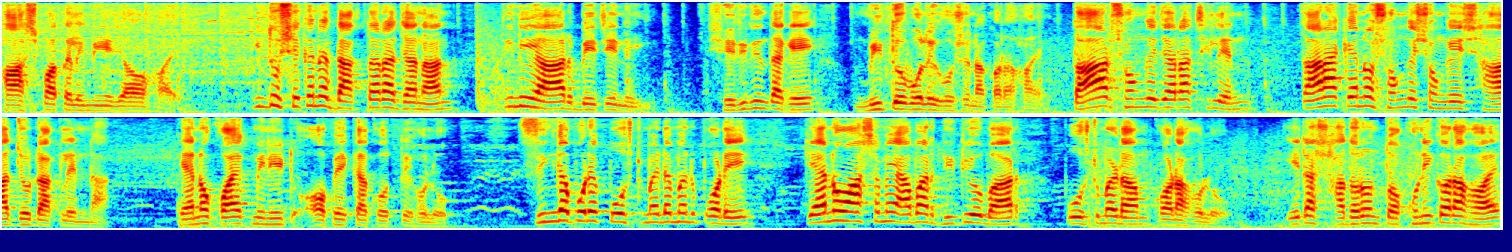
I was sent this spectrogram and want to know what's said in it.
হাসপাতালে নিয়ে যাওয়া হয়। কিন্তু সেখানে ডাক্তাররা জানান, তিনি আর বেঁচে নেই। সেদিনই তাকে মৃত বলে ঘোষণা করা হয়। তার সঙ্গে যারা ছিলেন, তারা কেন সঙ্গে সঙ্গে সাহায্য ডাকলেন না? কেন কয়েক মিনিট অপেক্ষা করতে হলো? সিঙ্গাপুরে পোস্টম্যাডামের পরে কেন আসামে আবার দ্বিতীয়বার পোস্টম্যাডাম করা হলো? এটা সাধারণ তখনই করা হয়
